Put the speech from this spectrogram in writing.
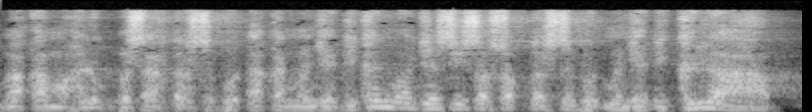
maka makhluk besar tersebut akan menjadikan wajah si sosok tersebut menjadi gelap.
